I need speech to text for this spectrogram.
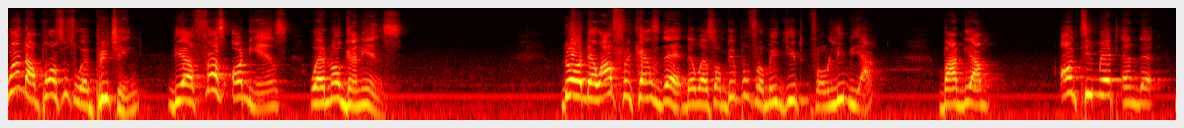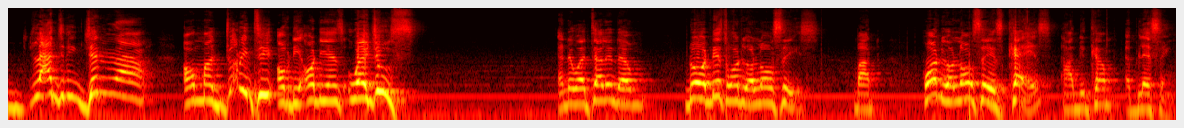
when the apostles were preaching, their first audience were not Ghanaians. Though there were Africans there, there were some people from Egypt, from Libya, but their ultimate and the largely general or majority of the audience were Jews. And they were telling them, no, this is what your law says. But what your law says, curse, has become a blessing.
